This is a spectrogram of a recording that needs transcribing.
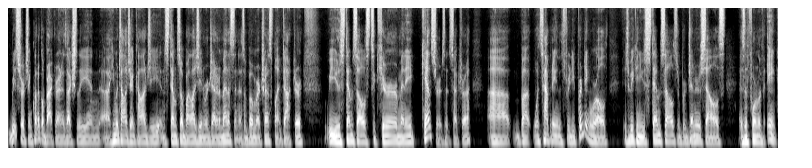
research and clinical background is actually in uh, hematology oncology and stem cell biology and regenerative medicine. As a bone marrow transplant doctor, we use stem cells to cure many cancers, et cetera. Uh, but what's happening in the 3D printing world is we can use stem cells and progenitor cells as a form of ink,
